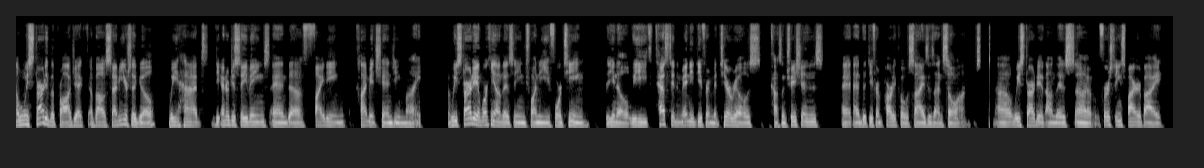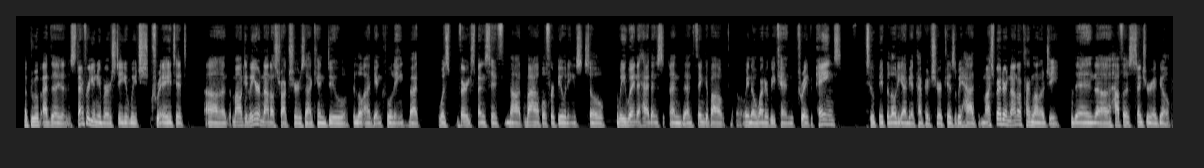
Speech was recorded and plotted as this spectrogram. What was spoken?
Uh, when we started the project about seven years ago, we had the energy savings and uh, fighting climate change in mind. We started working on this in 2014. You know, we tested many different materials, concentrations, and, and the different particle sizes and so on. Uh, we started on this uh, first inspired by a group at the Stanford University, which created uh, multi-layer nanostructures that can do below ambient cooling, but was very expensive, not viable for buildings. So we went ahead and, and, and think about, you know, whether we can create the paints to be below the ambient temperature because we had much better nanotechnology than uh, half a century ago.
